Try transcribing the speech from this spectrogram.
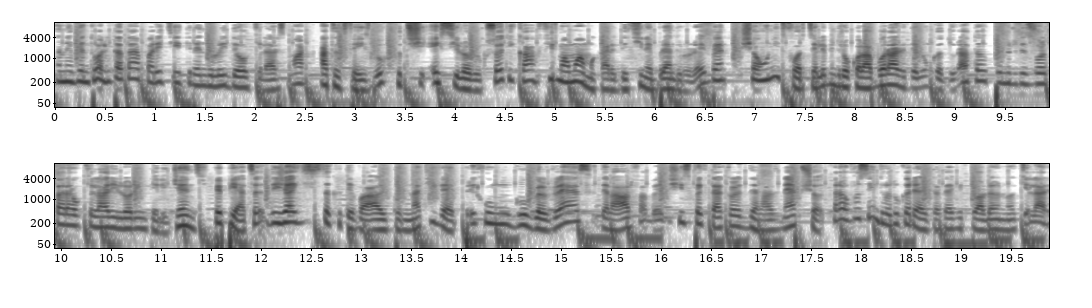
în eventualitatea apariției trendului de ochelari smart. Atât Facebook cât și Luxotica, firma mamă care deține brandul Ray-Ban, și-au unit forțele printr-o colaborare de lungă durată pentru dezvoltarea ochelarilor inteligenți. Pe piață deja există câteva alternative, precum Google Glass de la Alphabet și spectacol de la Snapshot, care au vrut să introducă realitatea virtuală în ochelari,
